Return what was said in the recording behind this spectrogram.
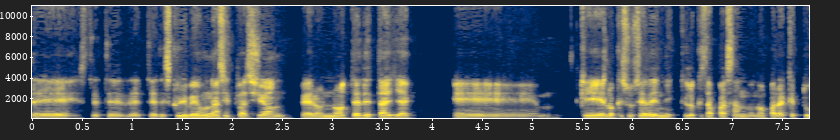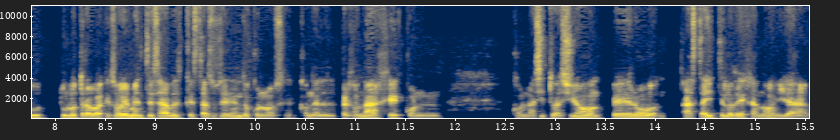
este, te, describe una situación, pero no te detalla eh, qué es lo que sucede ni qué es lo que está pasando, ¿no? Para que tú, tú lo trabajes. Obviamente sabes qué está sucediendo con, los, con el personaje, con, con, la situación, pero hasta ahí te lo deja, ¿no? Ya,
